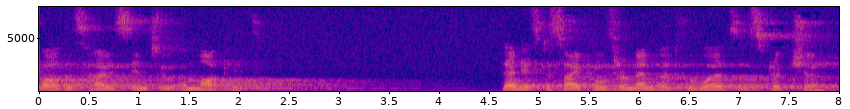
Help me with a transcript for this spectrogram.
father's house into a market. Then his disciples remembered the words of Scripture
